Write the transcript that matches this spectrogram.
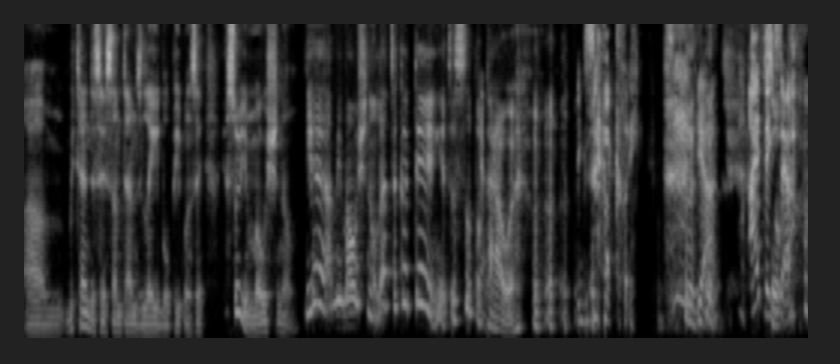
Um, we tend to say sometimes label people and say, You're so emotional. Yeah, I'm emotional. That's a good thing. It's a superpower. Yeah. exactly. Yeah. I think so. so.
